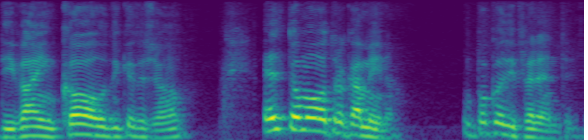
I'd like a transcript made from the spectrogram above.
Divine Code y qué sé yo, él tomó otro camino, un poco diferente.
